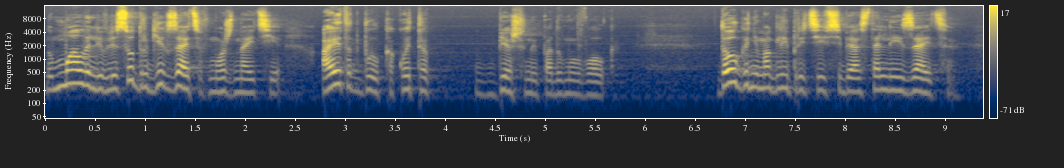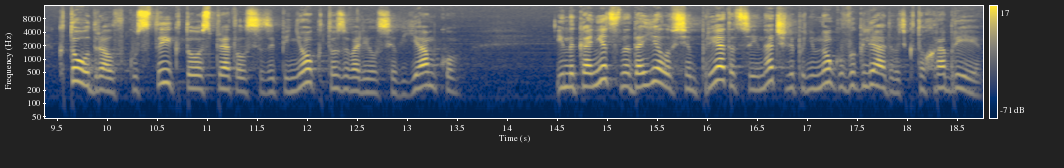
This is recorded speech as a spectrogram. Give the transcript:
Но мало ли в лесу других зайцев можно найти – а этот был какой-то бешеный, подумал волк. Долго не могли прийти в себя остальные зайцы. Кто удрал в кусты, кто спрятался за пенек, кто завалился в ямку. И, наконец, надоело всем прятаться и начали понемногу выглядывать, кто храбрее.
